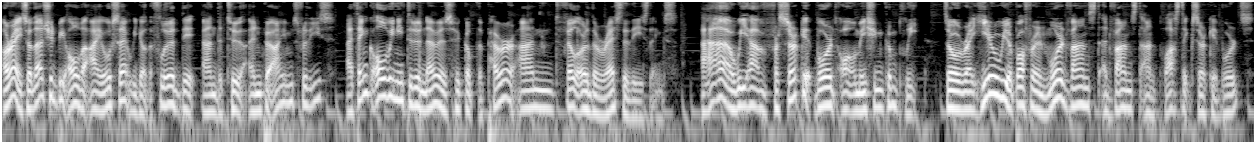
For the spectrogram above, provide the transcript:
Alright, so that should be all the I.O. set. We got the fluid and the two input items for these. I think all we need to do now is hook up the power and filter the rest of these things. Aha, we have for circuit board automation complete. So right here we are buffering more advanced, advanced and plastic circuit boards.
